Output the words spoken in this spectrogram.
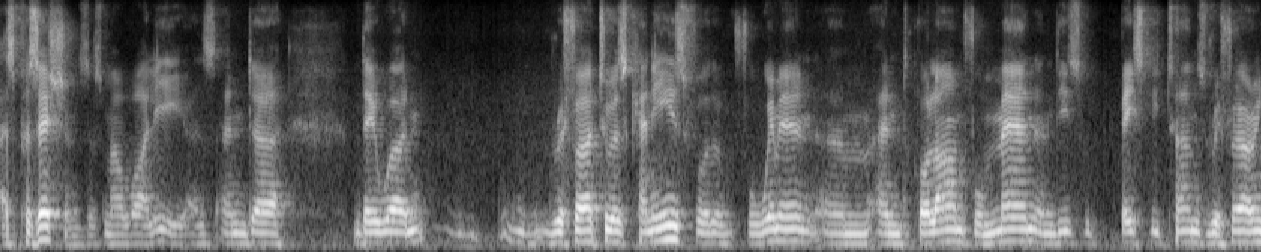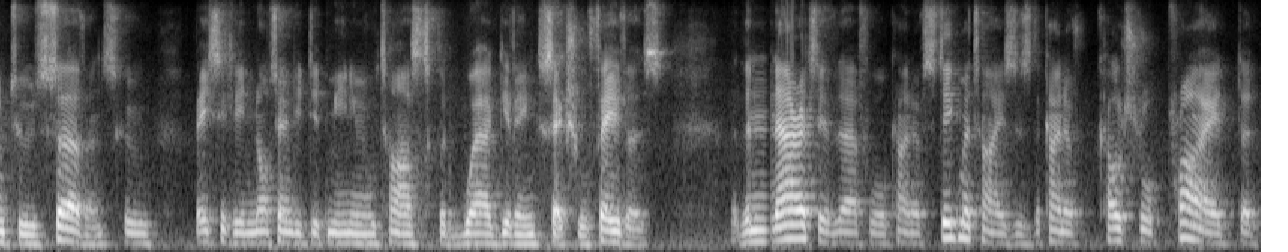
as possessions, as mawali, as, and uh, they were referred to as kanis for the for women um, and ghulam for men, and these were basically terms referring to servants who basically not only did menial tasks but were giving sexual favors. The narrative, therefore, kind of stigmatizes the kind of cultural pride that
